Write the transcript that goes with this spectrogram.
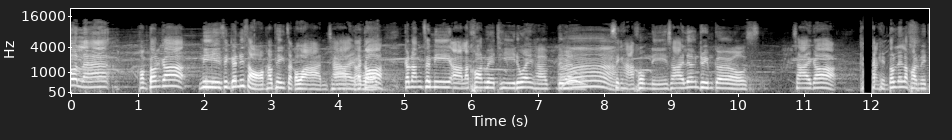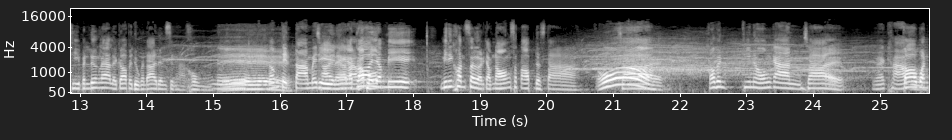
ต้นแหละฮะ ของต้นก็มีซิงเกิลที่ 2 ครับเพลงจักรวาลใช่ ครับแล้วก็ผมกำลังจะมีอ่าละครเวทีด้วยครับ เดือนอ่า สิงหาคมนี้ใช่เรื่อง Dream Girls ใช่ก็อยากเห็นต้นเล่นละครเวทีเป็นเรื่องแรกเลยก็ไปดูกันได้เดือนสิงหาคมนี่ต้องติดตามไม่ดีใช่นะแล้วคแล้รับวก็ครับผมยังมีมินิคอนเสิร์ตกับน้อง Stop the Star โอ้ใช่เขาเป็นพี่น้องกันใช่นะครับก็วัน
